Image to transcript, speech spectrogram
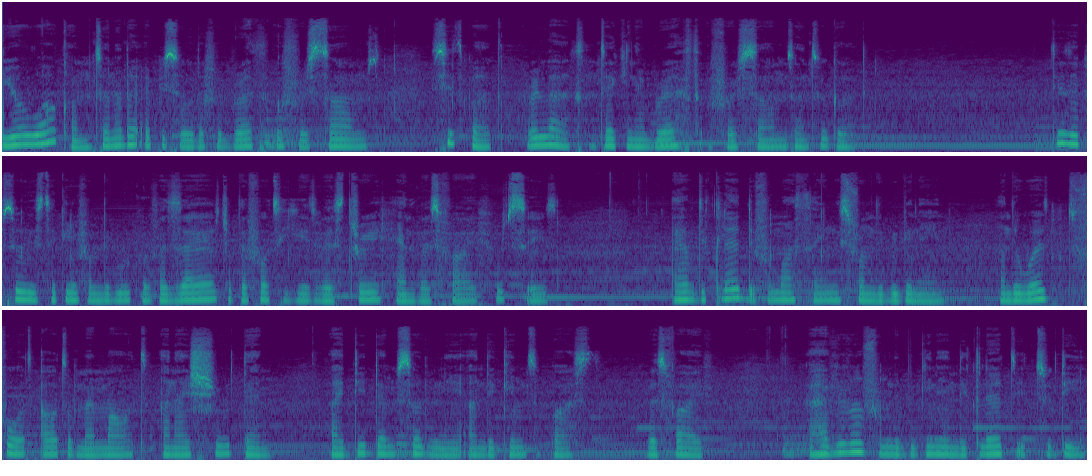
You're welcome to another episode of A Breath of Fresh Psalms. Sit back, relax, and take in a breath of Fresh Psalms unto God. This episode is taken from the book of Isaiah, chapter 48, verse 3 and verse 5, which says, I have declared the former things from the beginning, and the words forth out of my mouth, and I shewed them. I did them suddenly, and they came to pass. Verse 5 I have even from the beginning declared it to thee.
